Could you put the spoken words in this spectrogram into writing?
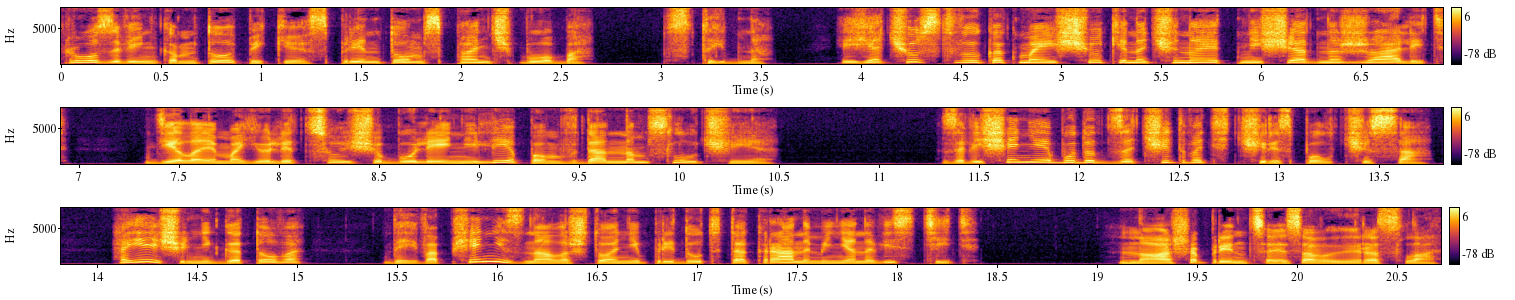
розовеньком топике с принтом Спанч Боба. Стыдно. И я чувствую, как мои щеки начинают нещадно жалить, делая мое лицо еще более нелепым в данном случае. Завещание будут зачитывать через полчаса, а я еще не готова, да и вообще не знала, что они придут так рано меня навестить. «Наша принцесса выросла»,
